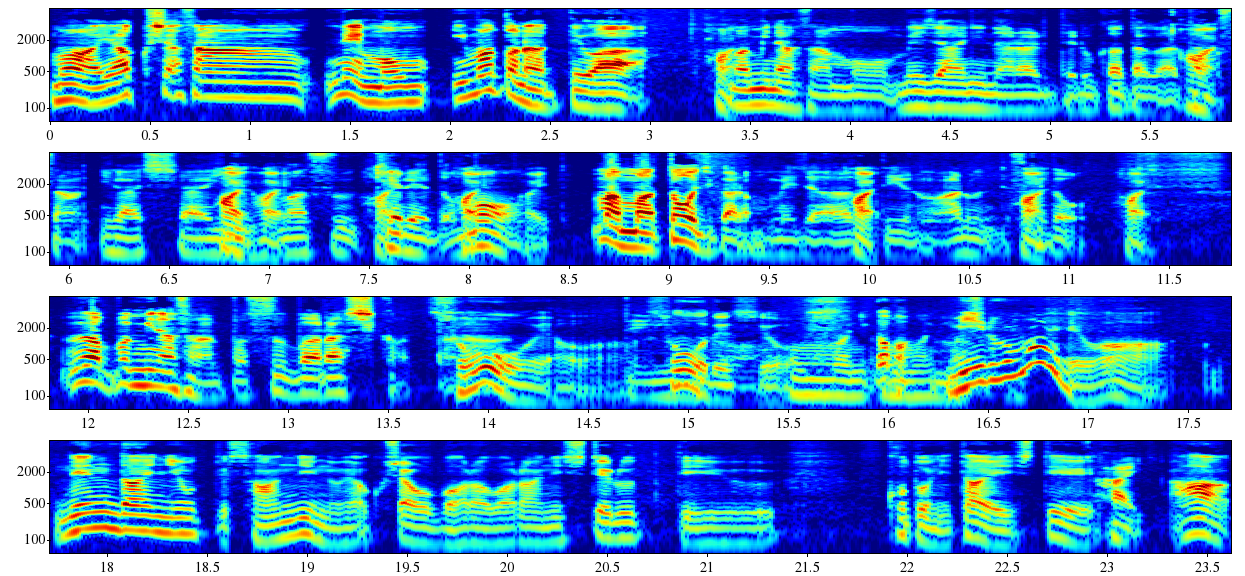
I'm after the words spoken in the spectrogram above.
まあ、役者さん、ね、もう今となっては、はいまあ、皆さんもメジャーになられてる方がたくさんいらっしゃいますはいけれどはいもはい、まあまあ当時からもメジャーっていうのはあるんですはい。けど、はい。やっぱ皆さんやっぱ素晴らしかったな。そうやわていう。のはそうですよ。ほんまにだから見る前は、年代によって3人の役者をバラバラにしてるっていうことに対して、はいあ、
